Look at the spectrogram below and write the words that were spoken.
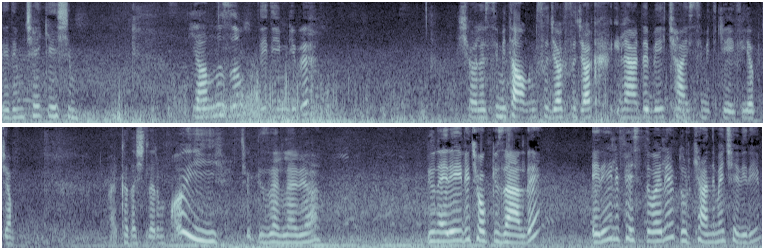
dedim çek yeşim. Yalnızım dediğim gibi. Şöyle simit aldım sıcak sıcak. İleride bir çay simit keyfi yapacağım. Arkadaşlarım. Ay çok güzeller ya. Dün Ereğli çok güzeldi. Ereğli Festivali dur kendime çevireyim.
